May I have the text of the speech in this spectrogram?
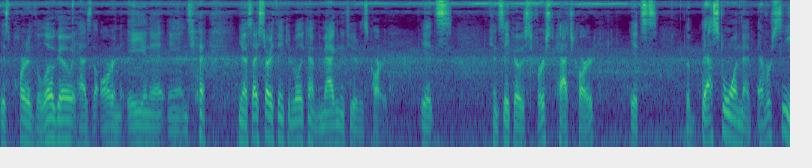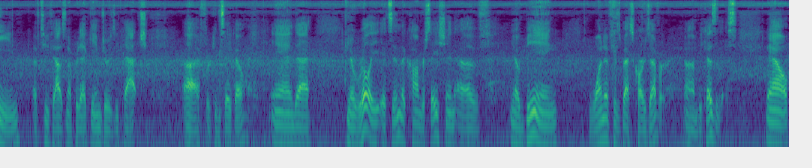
is part of the logo. It has the R and the A in it. And yeah, so I started thinking really kind of the magnitude of this card. It's Canseco's first patch card. It's the best one that I've ever seen of 2000 Upper Deck Game Jersey patch uh, for Canseco. And, uh, you know, really it's in the conversation of, you know, being one of his best cards ever uh, because of this. Now,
